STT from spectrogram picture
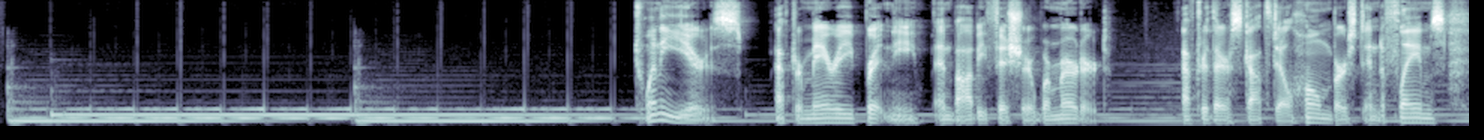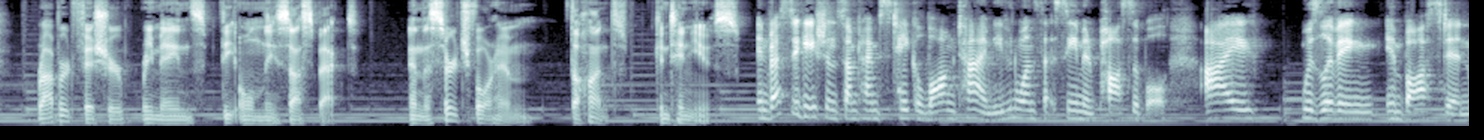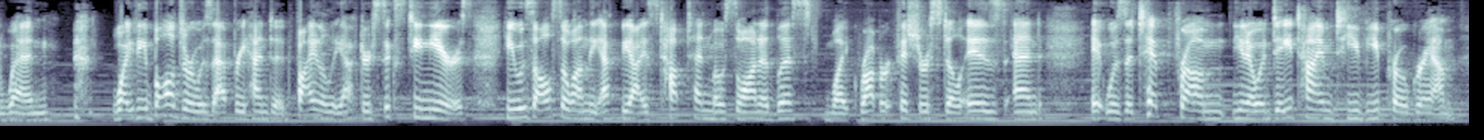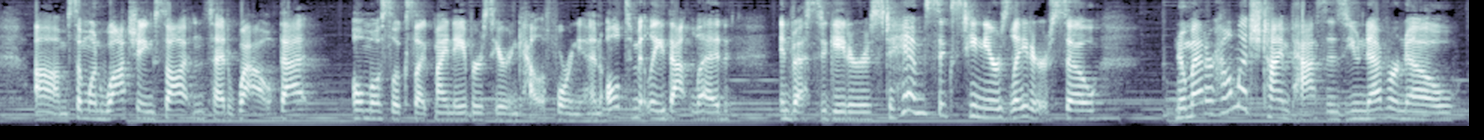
Twenty years after Mary, Brittany, and Bobby Fisher were murdered. After their Scottsdale home burst into flames, Robert Fisher remains the only suspect. And the search for him, the hunt, continues. Investigations sometimes take a long time, even ones that seem impossible. I was living in Boston when Whitey Bulger was apprehended, finally, after 16 years. He was also on the FBI's top 10 most wanted list, like Robert Fisher still is. And it was a tip from, you know, a daytime TV program. Um, someone watching saw it and said, wow, that almost looks like my neighbors here in California. And ultimately, that led investigators to him 16 years later. So no matter how much time passes, you never know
